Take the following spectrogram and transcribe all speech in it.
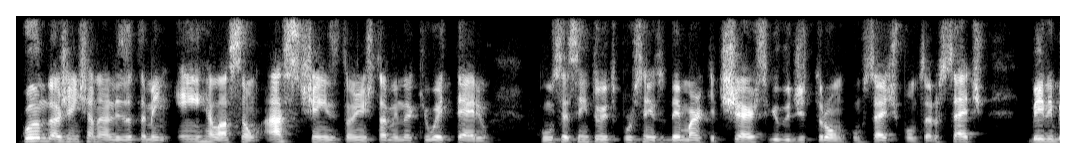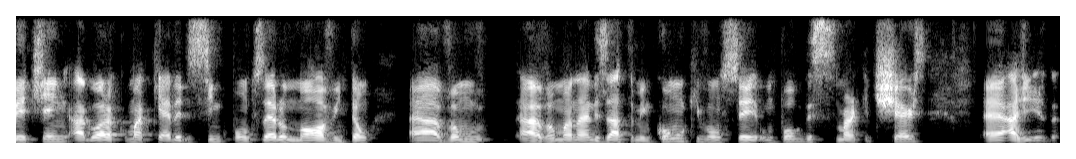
Quando a gente analisa também em relação às chains, então a gente está vendo aqui o Ethereum com 68% de market share, seguido de Tron com 7,07%, BNB Chain agora com uma queda de 5,09%. Então, Uh, vamos, uh, vamos analisar também como que vão ser um pouco desses market shares. Uh, a, gente,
